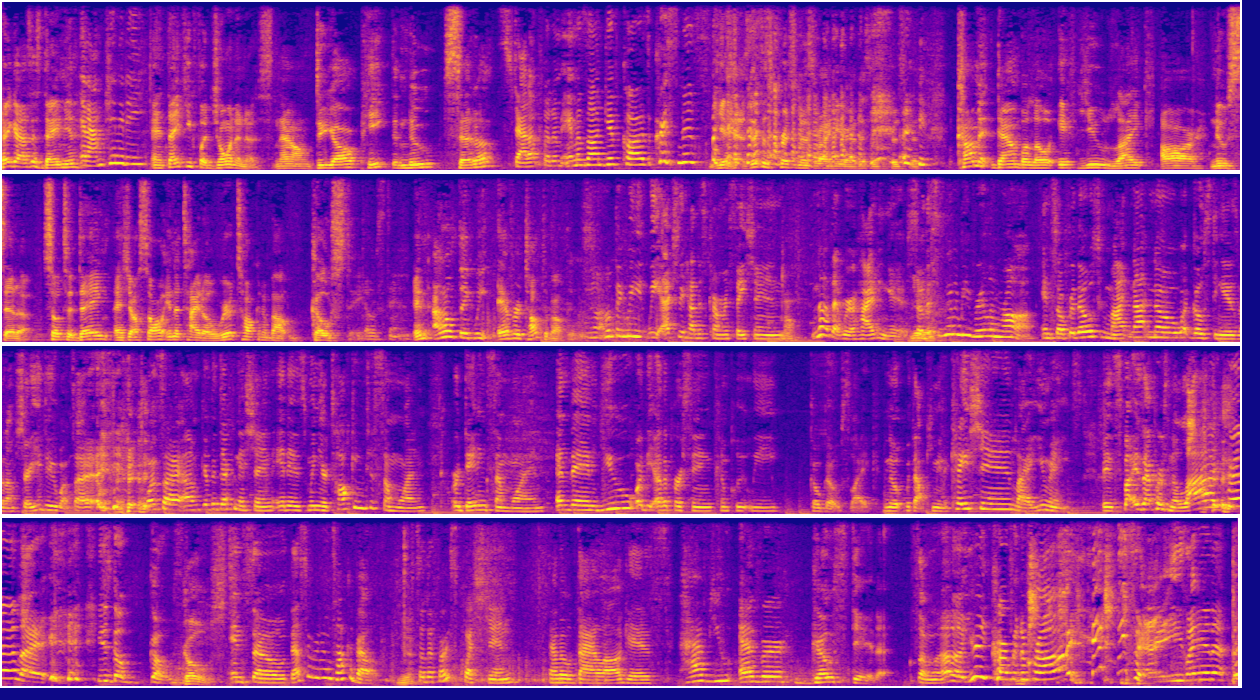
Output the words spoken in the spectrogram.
Hey guys, it's Damien. And I'm Kenady. And thank you for joining us. Now, do y'all peek the new setup? Shout out for them Amazon gift cards Christmas. Yes, this is Christmas right here. This is Christmas. Comment down below if you like our new setup. So today, as y'all saw in the title, we're talking about ghosting. Ghosting. And I don't think we ever talked about this. No, I don't think we, we actually had this conversation. No. Not that we're hiding it. So Yeah. this is going to be real and raw. And so for those who might not know what ghosting is, but I'm sure you do once I once I um, give the definition, it is when you're talking to someone or dating someone, and then you or the other person completely go ghost, like no without communication, like you ain't been spot. Is that person alive, bruh? Like you just go ghost. Ghost. And so that's what we're to talk about. Yeah. So the first question, that little dialogue is Have you ever ghosted someone? Oh, you ain't Carpet the Frog. He's that.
